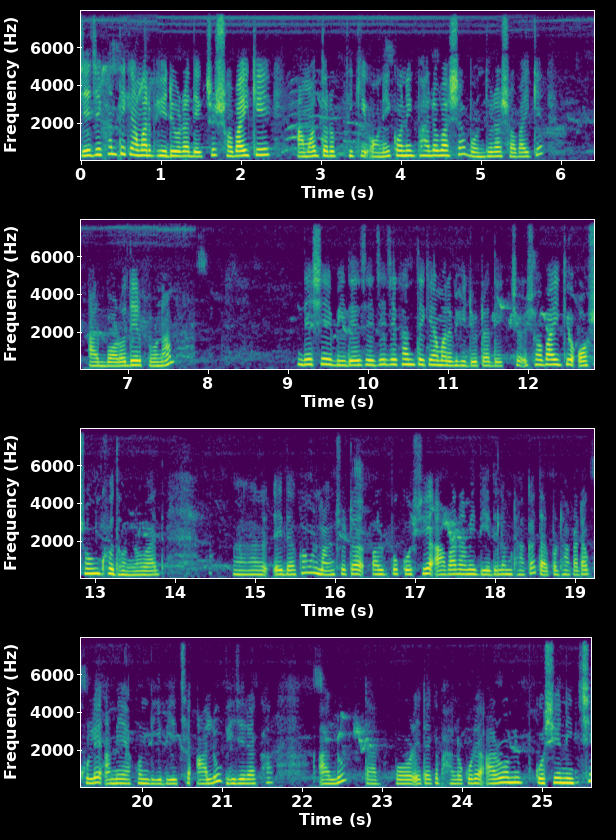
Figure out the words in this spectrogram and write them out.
যে যেখান থেকে আমার ভিডিওটা দেখছ, সবাইকে আমার তরফ থেকে অনেক অনেক ভালোবাসা। বন্ধুরা সবাইকে, আর বড়দের প্রণাম। দেশে, বিদেশে যে যেখান থেকে আমার ভিডিওটা দেখছ, সবাইকে অসংখ্য ধন্যবাদ। এই দেখো আমার মাংসটা অল্প কষিয়ে আবার আমি দিয়ে দিলাম ঢাকা। তারপর ঢাকাটা খুলে আমি এখন দিয়ে দিয়েছি আলু, ভেজে রাখা আলু। তারপর এটাকে ভালো করে আরও আমি কষিয়ে নিচ্ছি।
